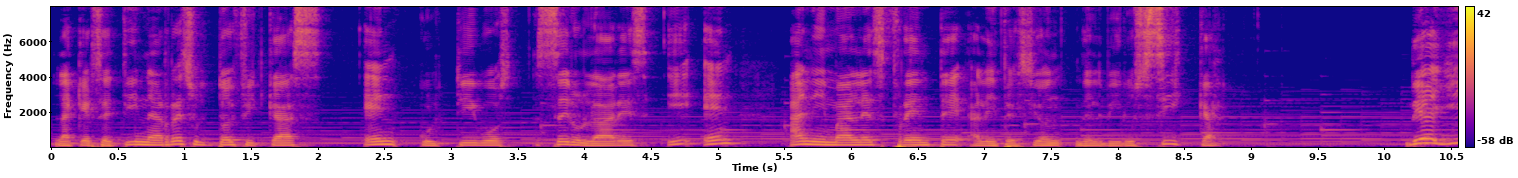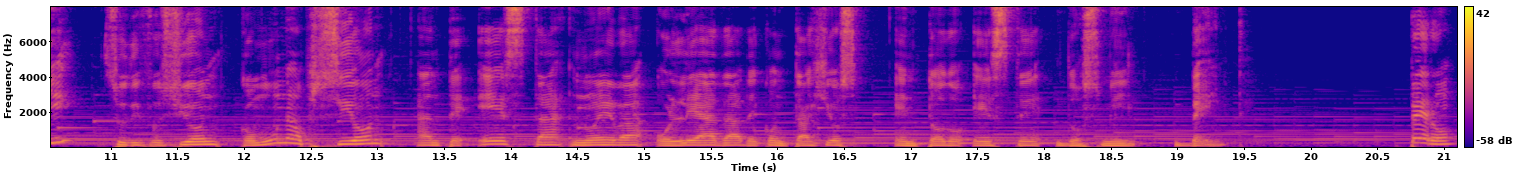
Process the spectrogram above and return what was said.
la quercetina resultó eficaz en cultivos celulares y en animales frente a la infección del virus Zika. De allí su difusión como una opción ante esta nueva oleada de contagios en todo este 2020. Pero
